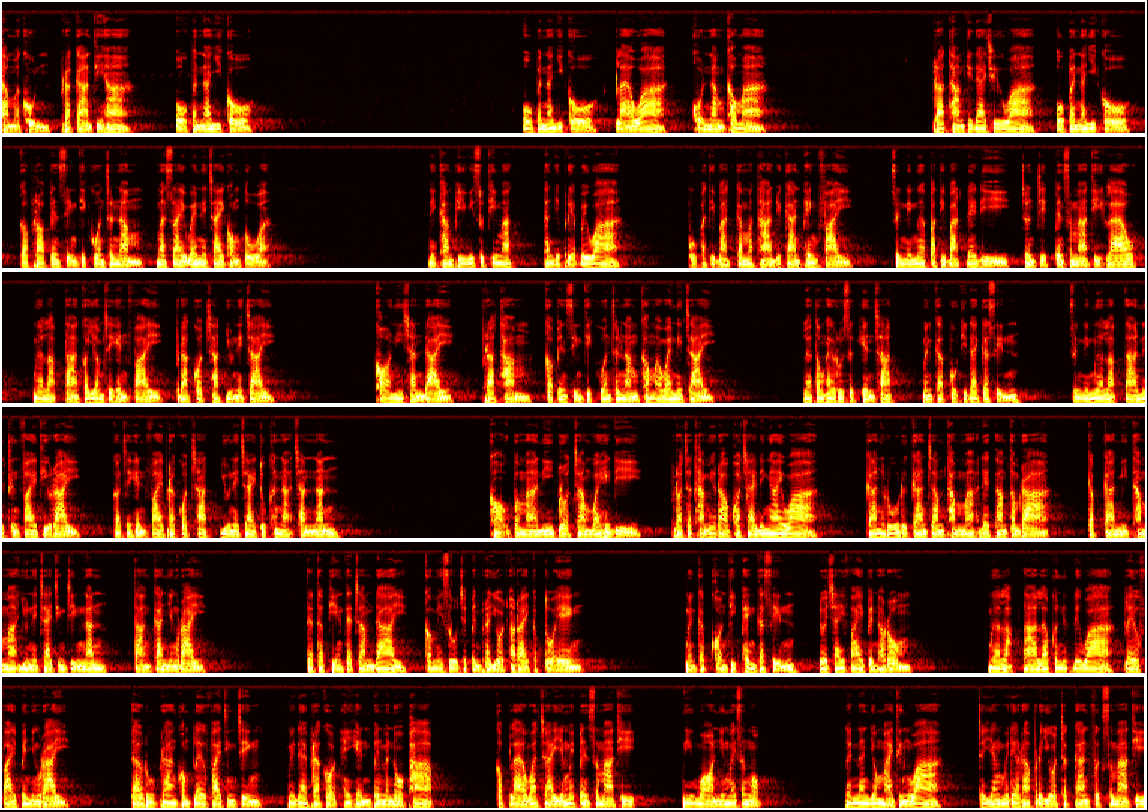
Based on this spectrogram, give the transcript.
ธรรมคุณ ประการที่ห้าโอปัญญิโก โอปัญญิโก แปลว่า คนนำเข้ามา พระธรรมที่ได้ชื่อว่า โอปัญญิโก ก็เพราะเป็นสิ่งที่ควรจะนำมาใส่ไว้ในใจของตัว ในคำพีวิสุทธิมักท่านได้เปรียบไว้ว่า ผู้ปฏิบัติกรรมฐานด้วยการเพ่งไฟ ซึ่งในเมื่อปฏิบัติได้ดีจนจิตเป็นสมาธิแล้ว เมื่อหลับตาก็ย่อมจะเห็นไฟปรากฏชัดอยู่ในใจ ข้อนี้ฉันใด พระธรรมก็เป็นสิ่งที่ควรจะนำเข้ามาไว้ในใจ และต้องให้รู้สึกเห็นชัดเหมือนกับผู้ที่ได้กสินซึ่งในเมื่อหลับตานึกถึงไฟทีไร ก็จะเห็นไฟปรากฏชัดอยู่ในใจทุกขณะฉันนั้น ข้ออุปมานี้โปรดจำไว้ให้ดี เพราะจะทำให้เราเข้าใจได้ง่ายว่า การรู้หรือการจำธรรมะได้ตามตำรา กับการมีธรรมะอยู่ในใจจริง ๆ นั้น ต่างกันอย่างไร แต่ถ้าเพียงแต่จำได้ก็ไม่สู้จะเป็นประโยชน์อะไรกับตัวเอง เหมือนกับคนที่เพ่งกสินโดยใช้ไฟเป็นอารมณ์ เมื่อหลับตาแล้วก็นึกได้ว่าเปลวไฟเป็นอย่างไร แต่รูปร่างของเปลวไฟจริง ๆ ไม่ได้ปรากฏให้เห็นเป็นมโนภาพ ก็แปลว่าใจยังไม่เป็นสมาธินิวรณ์ยังไม่สงบ และนั่นย่อมหมายถึงว่า จะยังไม่ได้รับประโยชน์จากการฝึกสมาธิ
